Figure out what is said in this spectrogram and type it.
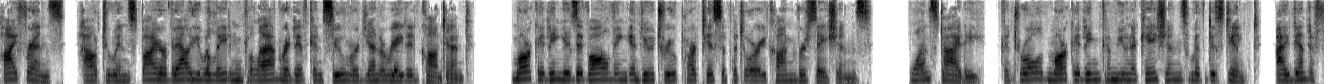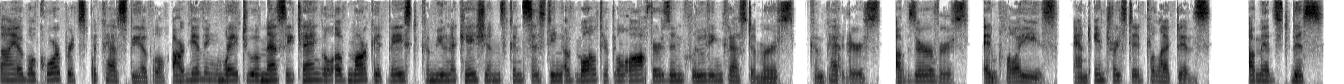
Hi friends, how to inspire value-laden collaborative consumer-generated content. Marketing is evolving into true participatory conversations. Once tidy, controlled marketing communications with distinct, identifiable corporate spokespeople are giving way to a messy tangle of market-based communications consisting of multiple authors including customers, competitors, observers, employees, and interested collectives. Amidst this,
